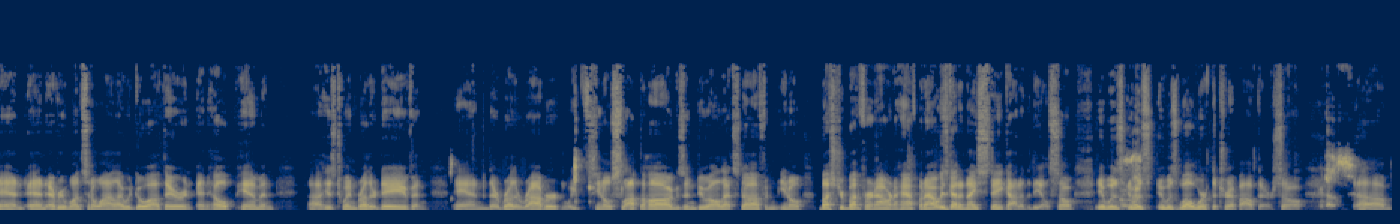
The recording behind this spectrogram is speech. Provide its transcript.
and and every once in a while I would go out there and, and help him and uh, his twin brother Dave and and their brother Robert, and we'd you know slop the hogs and do all that stuff, and you know bust your butt for an hour and a half. But I always got a nice steak out of the deal, so it was it was it was well worth the trip out there. So, um,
